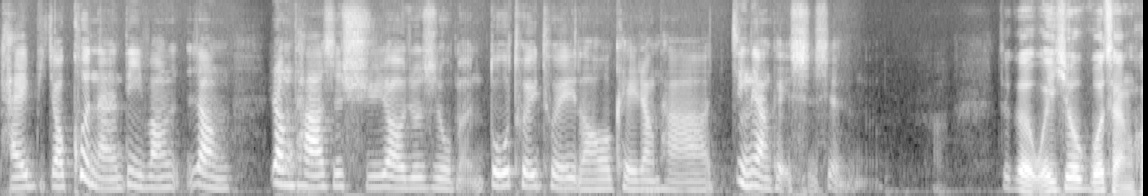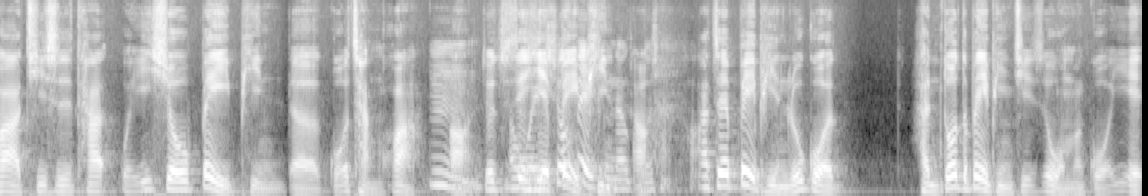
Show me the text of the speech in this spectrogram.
还比较困难的地方，让让它是需要就是我们多推推，然后可以让它尽量可以实现的呢？这个维修国产化，其实它维修备品的国产化，嗯，啊，就是这些备品的国产化。那这些备品如果很多的备品，其实我们国业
